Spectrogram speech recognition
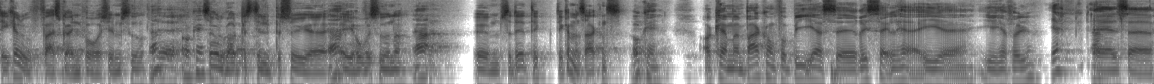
Det kan du faktisk gøre ind på vores hjemmeside. Ja, okay. Så kan du godt bestille et besøg af, ja. af Jehovas vidner. Ja. Øhm, så det, det, det kan man sagtens. Okay. Og kan man bare komme forbi jeres uh, rigssal her i, uh, i herfølge? Ja, ja, altså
